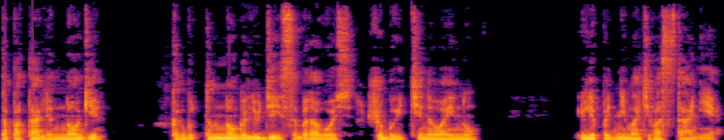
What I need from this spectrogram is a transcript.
топотали ноги, как будто много людей собралось, чтобы идти на войну. Или поднимать восстание,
